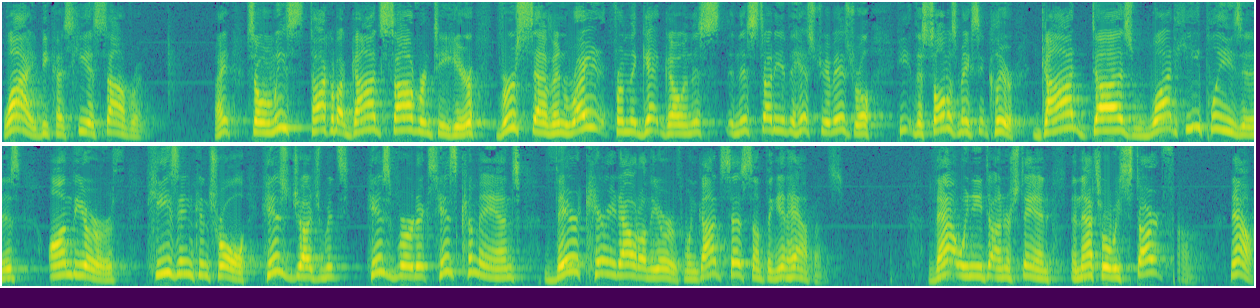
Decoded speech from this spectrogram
Why? Because he is sovereign. Right? So when we talk about God's sovereignty here, verse 7, right from the get go in this, in this study of the history of Israel, he, the psalmist makes it clear God does what he pleases on the earth. He's in control. His judgments, his verdicts, his commands, they're carried out on the earth. When God says something, it happens. That we need to understand, and that's where we start from. Now,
